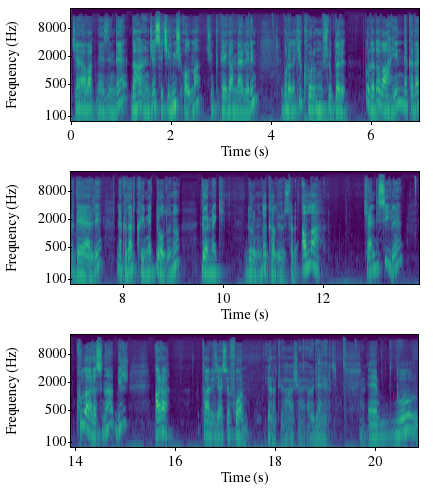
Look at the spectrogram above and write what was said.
Cenab-ı Hak nezdinde daha önce seçilmiş olma. Çünkü peygamberlerin buradaki korunmuşlukları. Burada da vahyin ne kadar değerli, ne kadar kıymetli olduğunu görmek durumunda kalıyoruz. Tabi Allah kendisiyle kul arasına bir ara tabiri caizse form yaratıyor haşa öyle evet. diyelim. E, bu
